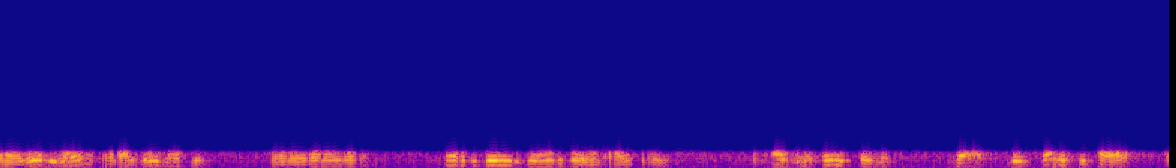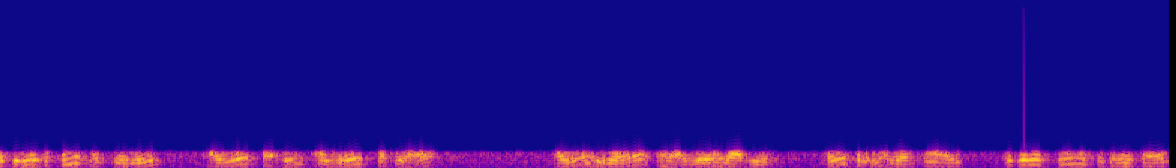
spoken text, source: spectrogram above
and I will be there, and I will love you. Whatever, whatever, whatever. So the beginning, the beginning, the beginning, and I say, the ultimate famous statement that this you, Paul, if you make a commitment to me, I will fuck you, I will fuck you out, I will be there, and I will love you. I wish it never had time, but when it's not within the time,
